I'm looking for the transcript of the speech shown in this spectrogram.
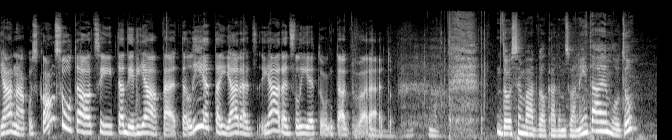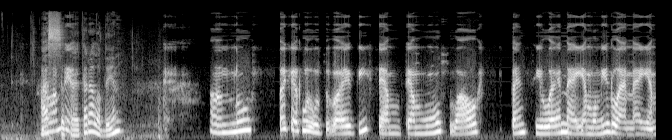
jānāk uz konsultāciju, tad ir jāpēta lieta, jāredz, jāredz lieta, un tad varētu. Jā. Dosim vārdu vēl kādam zvanītājam, Lūdzu. Esat Pēterā, labdien! Nu, sakiet, lūdzu, vai visiem tiem mūsu valsts pensiju lēmējiem un izlēmējiem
